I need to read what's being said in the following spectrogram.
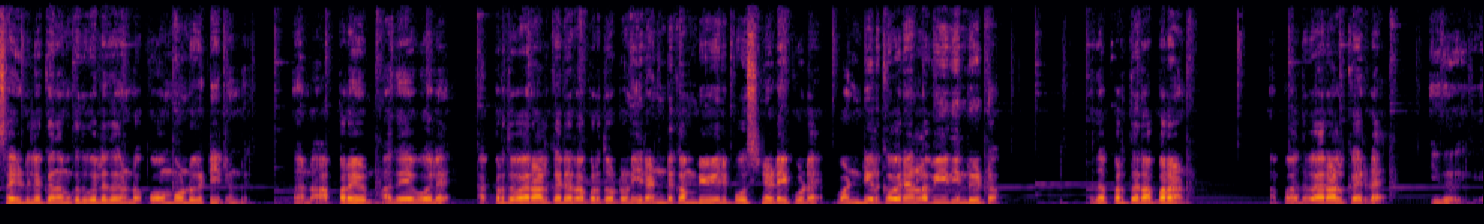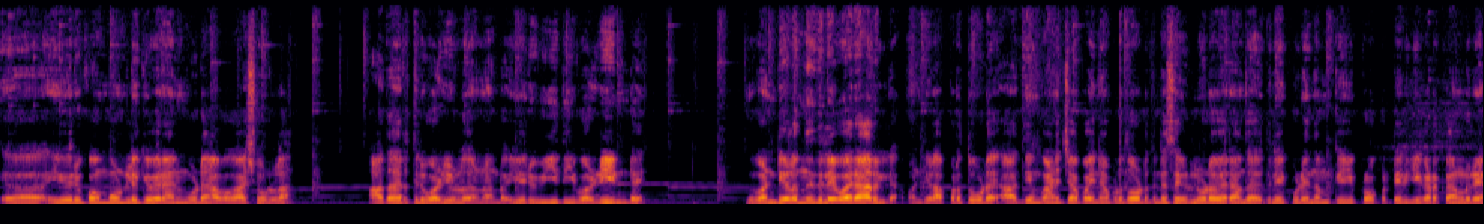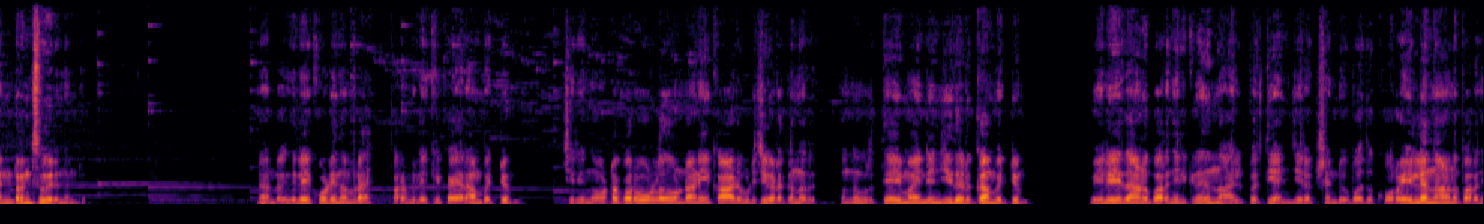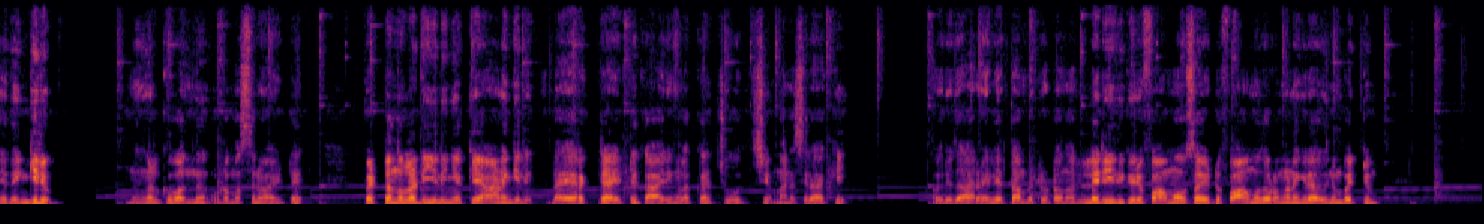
സൈഡിലൊക്കെ നമുക്ക് ഇതുപോലെ കണ്ടോ? കോമ്പൗണ്ട് കെട്ടിയിട്ടുണ്ട്. കണ്ടോ? അപ്പുറയും അതേപോലെ അപ്പുറത്ത് വേറെ ആൾക്കാർ റബ്ബർ തോട്ടമാണ്. ഈ രണ്ട് കമ്പിവേലി പോസ്റ്റിന്റെ ഇടയിൽ കൂടെ വണ്ടികൾക്ക് വരാനുള്ള വീതി ഉണ്ട് കേട്ടോ. ഇത് അപ്പുറത്തെ റബ്ബറാണ് അപ്പോൾ അത് വേറെ ആൾക്കാരുടെ ഇത് ഈ ഒരു കോമ്പൗണ്ടിലേക്ക് വരാനും കൂടെ അവകാശമുള്ള ആധാരത്തിൽ വഴിയുള്ളതാണ് കണ്ടോ. ഈ ഒരു വീതി വഴിയുണ്ട്. വണ്ടികളൊന്നും ഇതിലേ വരാറില്ല. വണ്ടികൾ അപ്പുറത്തൂടെ ആദ്യം കാണിച്ച പൈനാപ്പിൾ തോട്ടത്തിന്റെ സൈഡിലൂടെ വരാം ഇതിലേക്ക് കൂടി നമുക്ക് ഈ പ്രോപ്പർട്ടിയിലേക്ക് കടക്കാനുള്ള ഒരു എൻട്രൻസ് വരുന്നുണ്ട്. കണ്ടോ? ഇതിലേക്ക് കൂടി നമ്മുടെ പറമ്പിലേക്ക് കയറാൻ പറ്റും. ശരി നോട്ടക്കുറവ് ഉള്ളതുകൊണ്ടാണ് ഈ കാട് പിടിച്ച് കിടക്കുന്നത്. ഒന്ന് വൃത്തിയായി മെയിന്റെയിൻ ചെയ്ത് എടുക്കാൻ പറ്റും. വില ഇതാണ് പറഞ്ഞിരിക്കുന്നത്. നാൽപ്പത്തി അഞ്ച് ലക്ഷം രൂപ അത് കുറയില്ലെന്നാണ് പറഞ്ഞതെങ്കിലും നിങ്ങൾക്ക് വന്ന് ഉടമസ്ഥനുമായിട്ട് പെട്ടെന്നുള്ള ഡീലിംഗ് ഒക്കെ ആണെങ്കിൽ ഡയറക്റ്റായിട്ട് കാര്യങ്ങളൊക്കെ ചോദിച്ച് മനസ്സിലാക്കി ഒരു ധാരണയിൽ എത്താൻ പറ്റൂട്ടോ നല്ല രീതിക്ക് ഒരു ഫാം ഹൗസ് ആയിട്ട് ഫാം തുടങ്ങണമെങ്കിൽ അതിനും പറ്റും.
